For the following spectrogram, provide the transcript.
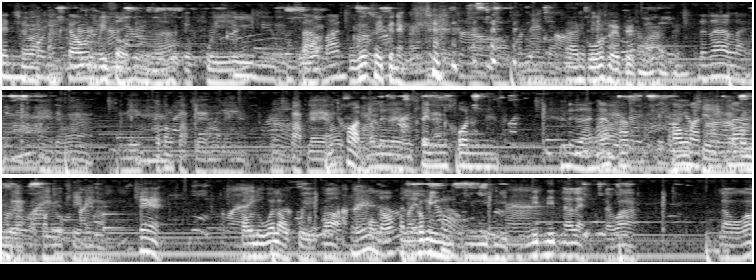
เป็นไม่ใช่คว่านเกาหลีไม่โสดเหนือ กูจะคุยที่มีภาษาบ้าน กูก็เคยเป็นอย่างนั้นเออเอาเอาพูดตรงๆ ใช่กูก็เคยเป็นมาแล้วน่าอะไรใช่แต่ว่าอันนี้ก็ต้องปรับแล้วอะไรเงี้ยต้องปรับแล้วถอดมาเลย เป็นคนเหนือนะครับ เข้ามาโอเคทักเราได้ ก็รู้แล้วว่าเขาไม่โอเคแน่นอนแค่เขารู้ว่าเราคุยก็เฮ้ยล้อกันมัเล่นนก็มีหรือเปล่ามีนิดนิดๆแล้วแหละ แต่ว่า เราก็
